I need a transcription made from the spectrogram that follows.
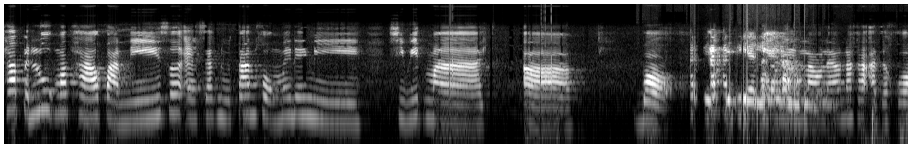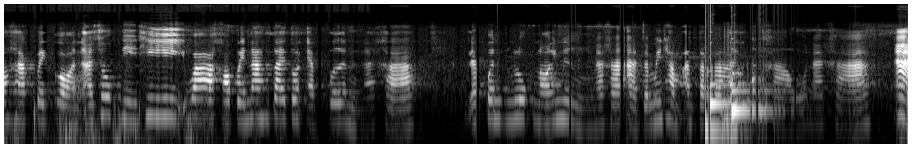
ถ้าเป็นลูกมะพร้าวป่านนี้เซอร์แอคแซคนิวตันคงไม่ได้มีชีวิตมาอา บอกไอเดียเราแล้วนะคะ อาจจะคอหักไปก่อนอาโชคดีที่ว่าเขาไปนั่งใต้ต้นแอปเปิลนะคะแอปเปิลลูกน้อยหนึ่งนะคะ อาจจะไม่ทำอันตรายกับเขานะคะอะ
